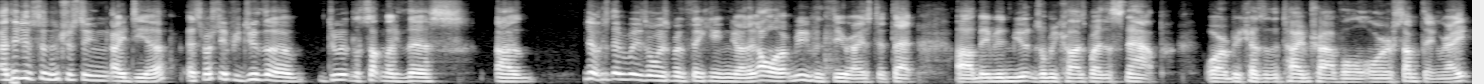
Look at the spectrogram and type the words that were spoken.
I think it's an interesting idea, especially if you do the do it with something like this. Uh, you know, because everybody's always been thinking, uh, like, oh, we even theorized it that uh, maybe the mutants will be caused by the snap or because of the time travel or something, right?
